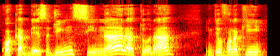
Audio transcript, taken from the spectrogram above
com a cabeça de ensinar a Torá, então fala que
